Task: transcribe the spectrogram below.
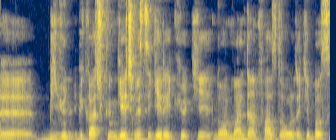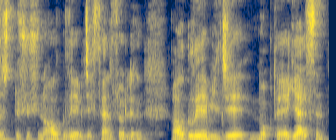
e, bir gün birkaç gün geçmesi gerekiyor ki normalden fazla oradaki basınç düşüşünü algılayabilecek sensörlerin algılayabileceği noktaya gelsin.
